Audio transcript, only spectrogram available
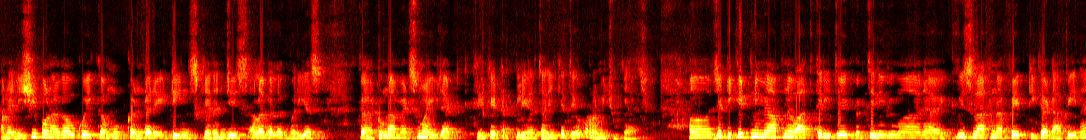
અને રિષિ પણ અગાઉ કોઈક અમુક અંડર એઇટીન્સ કે રંજીસ અલગ અલગ વેરિયસ ટુર્નામેન્ટ્સમાં ઇલાટ ક્રિકેટર પ્લેયર તરીકે તેઓ રમી ચૂક્યા છે. જે ટિકિટની મેં આપને વાત કરી તો એક વ્યક્તિની એને એકવીસ લાખના ફેક ટિકિટ આપીને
